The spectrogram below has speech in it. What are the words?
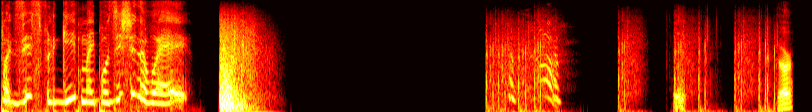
But this will give my position away. Sir?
